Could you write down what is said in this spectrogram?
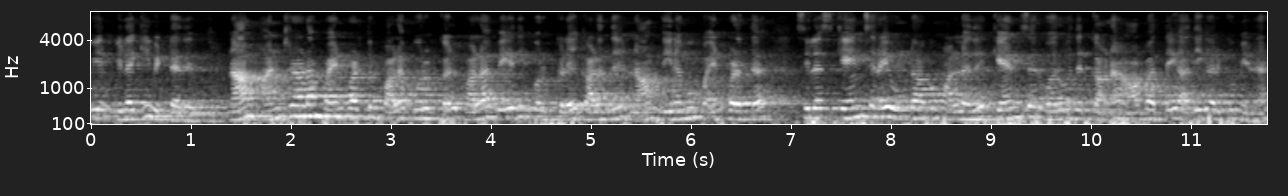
வி- விலகி விட்டது நாம் அன்றாடம் பயன்படுத்தும் பல பொருட்கள் பல வேதிப்பொருட்களை கலந்து நாம் தினமும் பயன்படுத்த சில கேன்சரை உண்டாகும் அல்லது கேன்சர் வருவதற்கான ஆபத்தை அதிகரிக்கும் என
